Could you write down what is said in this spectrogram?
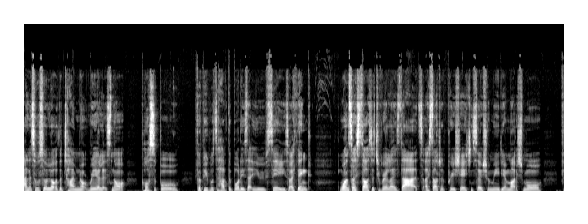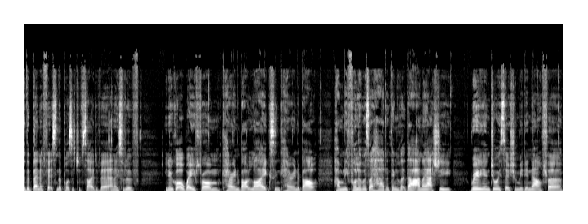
And it's also a lot of the time not real. It's not possible for people to have the bodies that you see. So I think once I started to realize that, I started appreciating social media much more for the benefits and the positive side of it. And I sort of you know, got away from caring about likes and caring about how many followers I had and things like that. And I actually really enjoy social media now for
